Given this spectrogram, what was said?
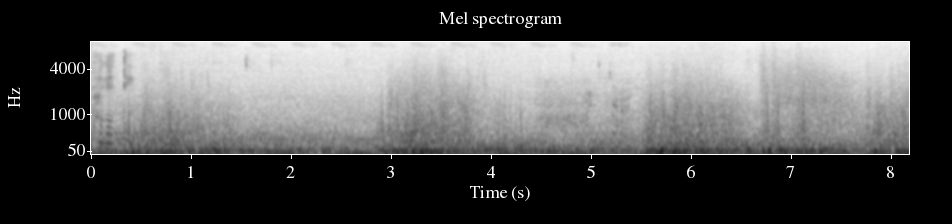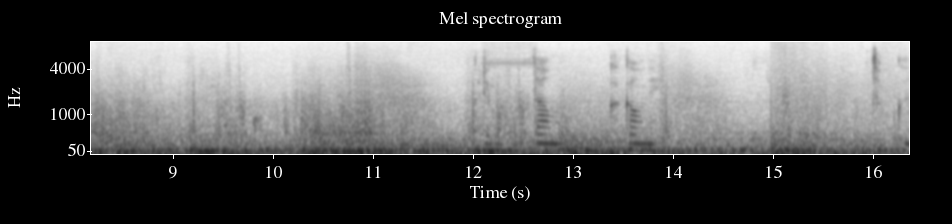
타겟팅 그리고 그 다음 가까우네 접근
